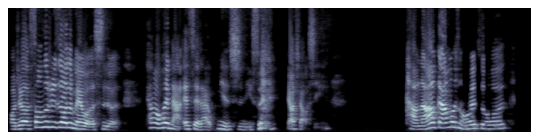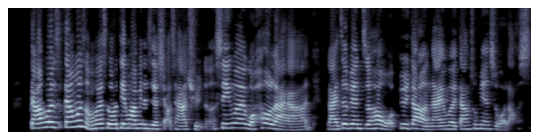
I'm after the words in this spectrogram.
我觉得送出去之后就没我的事了。他们会拿 essay 来面试你，所以 要小心。好，然后刚刚为什么会说，刚刚为刚刚为什么会说电话面试的小插曲呢？是因为我后来啊来这边之后，我遇到了那一位当初面试我老师。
